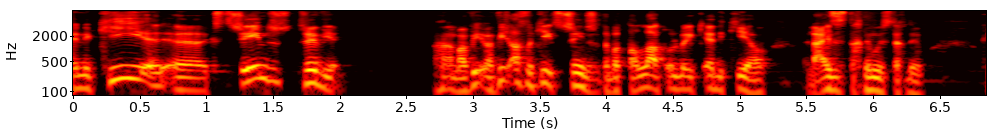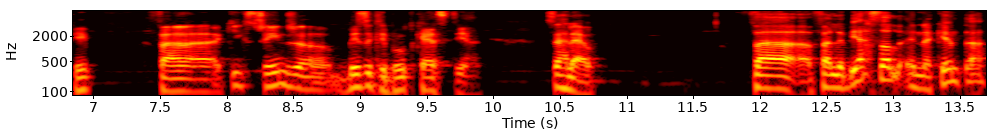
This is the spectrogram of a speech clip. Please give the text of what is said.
إن ال key exchange trivial ما في ما فيش أصلا key exchange أنت بتطلع تقول له أدي key أهو اللي عايز يستخدمه يستخدمه. okay؟ ف key exchange basically broadcast يعني. سهل قوي ف... فاللي بيحصل إنك أنت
